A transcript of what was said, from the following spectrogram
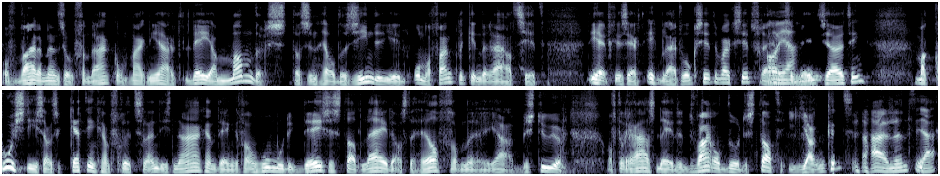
Of waar de mensen ook vandaan komt, maakt niet uit. Lea Manders, dat is een helderziende die onafhankelijk in de raad zit. Die heeft gezegd, ik blijf ook zitten waar ik zit. Vrijheid Oh ja? van meningsuiting. Maar Koes, die is aan zijn ketting gaan frutselen. En die is na gaan denken van, hoe moet ik deze stad leiden als de helft van eh, ja, het bestuur of de raadsleden dwarrelt door de stad jankend. Huilend, ja.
